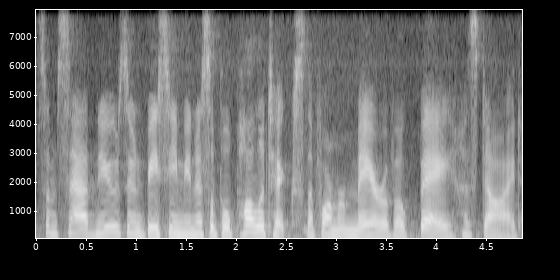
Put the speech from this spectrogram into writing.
Some sad news in BC municipal politics. The former mayor of Oak Bay has died.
